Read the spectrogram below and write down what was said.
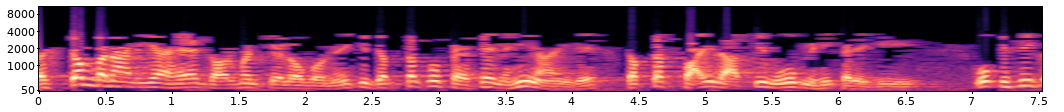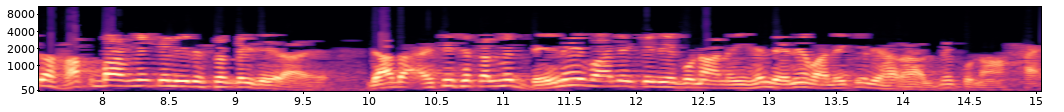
कस्टम बना लिया है गवर्नमेंट के लोगों ने कि जब तक वो पैसे नहीं आएँगे, तब तक फ़ाइल आपकी मूव नहीं करेगी। वो किसी का हक मारने के लिए रिश्वत नहीं दे रहा है। ज़्यादा ऐसी शक्ल में देने वाले के लिए गुनाह नहीं है, लेने वाले के लिए हर हाल में गुनाह है।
